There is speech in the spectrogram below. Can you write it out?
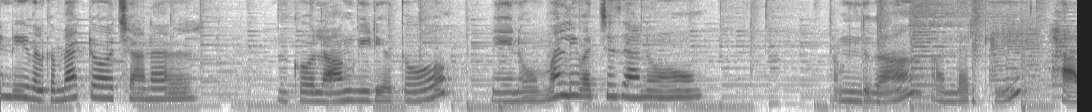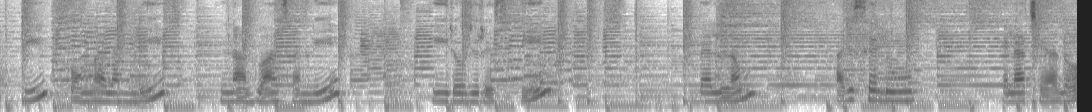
అండి welcome back to our channel. ఇంకో లాంగ్ వీడియోతో నేను మళ్ళీ వచ్చేసాను. ముందుగా అందరికీ హ్యాపీ పొంగల్ అండి ఇన్ అడ్వాన్స్ అండి. ఈరోజు రెసిపీ బెల్లం అరిసెలు. ఎలా చేయాలో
